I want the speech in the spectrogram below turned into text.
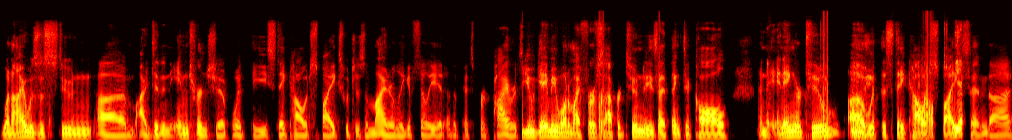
when I was a student, um, I did an internship with the State College Spikes, which is a minor league affiliate of the Pittsburgh Pirates. You gave me one of my first opportunities, I think, to call an inning or two uh, mm-hmm. with the State College Spikes, yeah. and uh,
